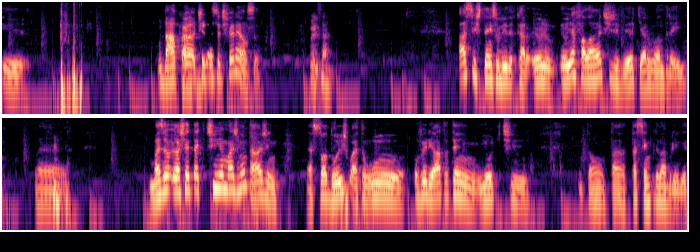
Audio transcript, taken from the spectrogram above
E dá para tirar essa diferença. Pois é. Assistência, o líder. Cara, eu, eu ia falar antes de ver que era o Andrei. É... mas eu, eu, achei até que tinha mais vantagem. É só dois. Então, o, o Veriato tem Jokic. Então tá, tá sempre na briga.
